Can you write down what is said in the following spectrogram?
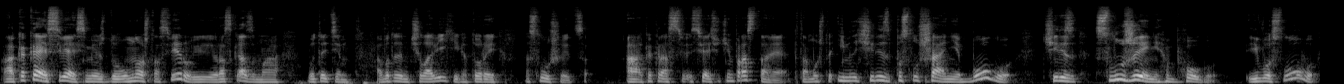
А какая связь между «умножь нас веру» и рассказом о вот, этим, о вот этом человеке, который слушается? А как раз связь очень простая, потому что именно через послушание Богу, через служение Богу, Его Слову,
